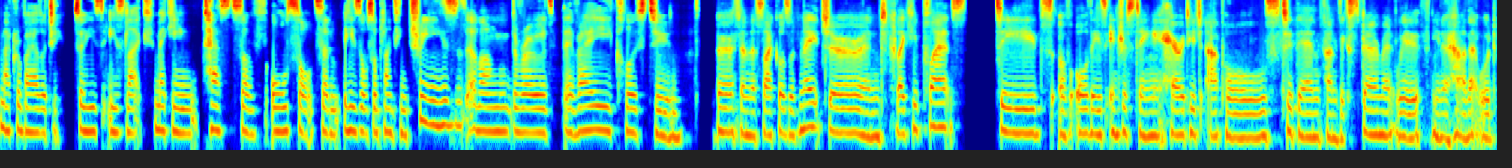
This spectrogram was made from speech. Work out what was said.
Microbiology. So he's he's like making tests of all sorts, and he's also planting trees along the roads. They're very close to earth and the cycles of nature and like he plants seeds of all these interesting heritage apples to then kind of experiment with, you know, how that would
